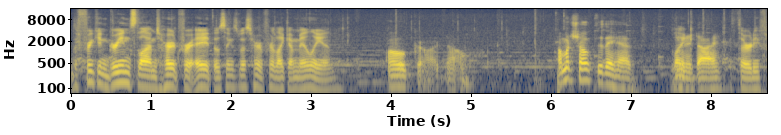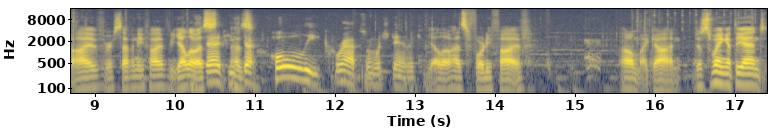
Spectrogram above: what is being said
The freaking green slimes hurt for eight. Those things must hurt for like a million. Oh god, no. How much health do they have? I'm Like gonna die. 35 or 75. Yellow He's has, dead. He's has dead. Holy crap! So much damage. yellow has 45. Oh my god. Just swing at the end.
